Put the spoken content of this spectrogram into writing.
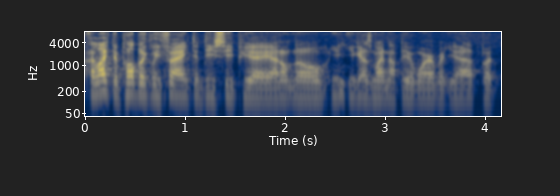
I'd like to publicly thank the DCPA. I don't know, you you guys might not be aware of it yet, but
